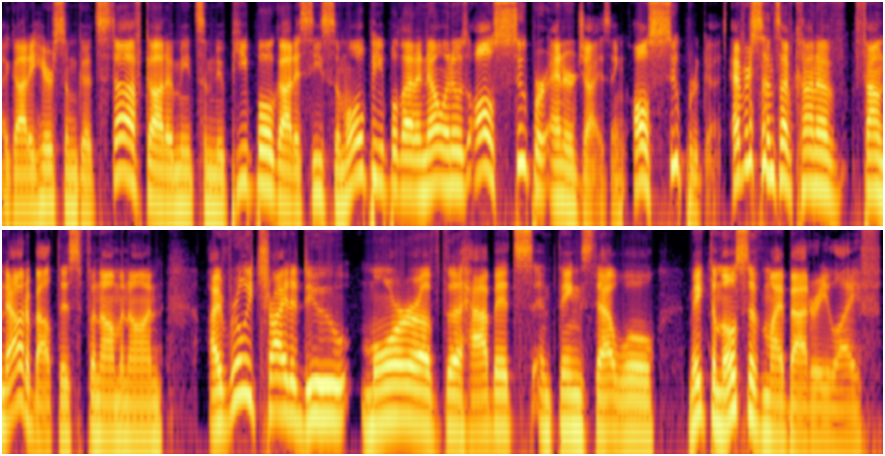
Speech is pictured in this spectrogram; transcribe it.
I got to hear some good stuff, got to meet some new people, got to see some old people that I know. And it was all super energizing, all super good. Ever since I've kind of found out about this phenomenon, I've really tried to do more of the habits and things that will make the most of my battery life.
